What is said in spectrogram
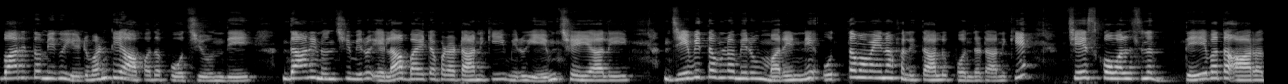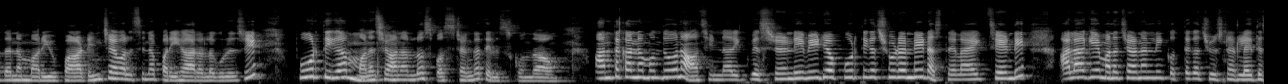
వారితో మీకు ఎటువంటి ఆపద పోచి ఉంది? దాని నుంచి మీరు ఎలా బయటపడటానికి మీరు ఏం చేయాలి? జీవితంలో మీరు మరిన్ని ఉత్తమమైన ఫలితాలు పొందడానికి చేసుకోవాల్సిన దేవత ఆరాధన మరియు పాటించవలసిన పరిహారాల గురించి పూర్తిగా మన ఛానల్లో స్పష్టంగా తెలుసుకుందాం. అంతకన్నా ముందు నా చిన్న రిక్వెస్ట్ అండి వీడియో పూర్తిగా చూడండి నస్తే లైక్ చేయండి అలాగే మన ఛానల్ని కొత్తగా చూసినట్లయితే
